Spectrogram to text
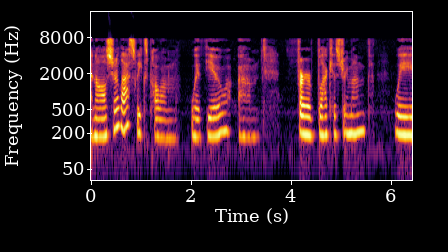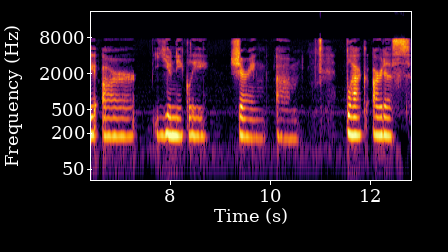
and I'll share last week's poem with you. Um, for Black History Month, we are uniquely sharing um, black artists,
